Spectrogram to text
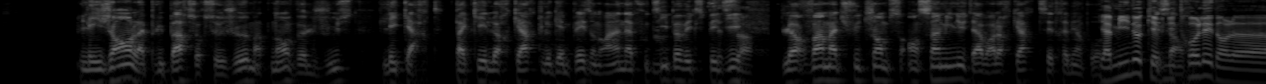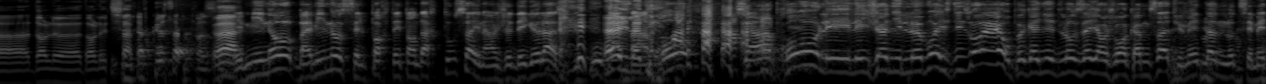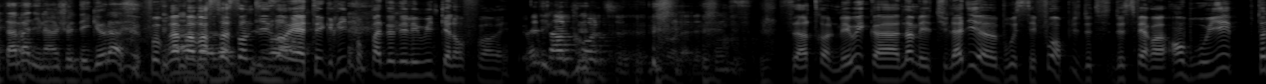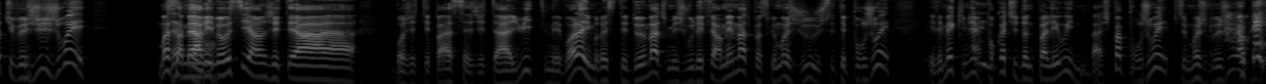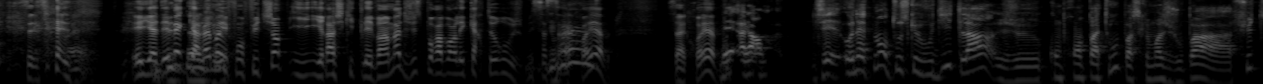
Les gens, la plupart sur ce jeu maintenant, veulent juste les cartes, paquer leurs cartes, le gameplay, ils en ont rien à foutre. S'ils peuvent expédier ça. leurs 20 matchs fut champs en 5 minutes et avoir leurs cartes, c'est très bien pour Il y a eux. Mino qui est C'est venu ça, en fait. troller dans le, dans le, dans le chat. faire que ça, de toute façon. Ouais. Et Mino, bah Mino, c'est le porte-étendard de tout ça. Il a un jeu dégueulasse. Du coup, Eh, bah, il c'est a un dit- pro. C'est un pro. Les, les jeunes, ils le voient, ils se disent ouais, on peut gagner de l'oseille en jouant comme ça. Tu m'étonnes. L'autre, c'est Metaman. Il a un jeu dégueulasse. Faut vraiment Ah, avoir bah, là, 70 tu ans et être aigri pour pas donner les wins, quel enfoiré. C'est un troll. C'est un troll. Mais oui, non, mais tu l'as dit, euh, Bruce, c'est fou en plus de, de se faire euh, embrouiller. Toi, tu veux juste jouer. Moi, ça m'est arrivé aussi. hein. J'étais à. Bon, j'étais pas à 16, j'étais à 8, mais voilà, il me restait deux matchs, mais je voulais faire mes matchs parce que moi, je joue- c'était pour jouer. Et les mecs, ils me disent, pourquoi tu donnes pas les wins? Bah, je sais pas, pour jouer, parce que moi, je veux jouer. Ouais. Et il y a des mecs, carrément, jeu. ils font fut champ, ils, ils rage-quittent les 20 matchs juste pour avoir les cartes rouges. Mais ça, c'est Ouais. incroyable. C'est incroyable. Mais alors, honnêtement, tout ce que vous dites là, je comprends pas tout parce que moi je joue pas à FUT.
